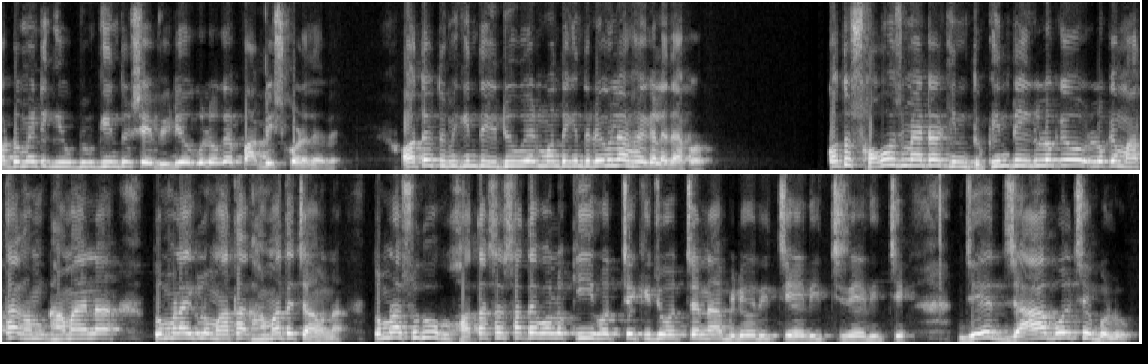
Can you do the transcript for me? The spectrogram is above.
অটোমেটিক ইউটিউব কিন্তু সেই ভিডিওগুলোকে পাবলিশ করে দেবে। অতএব তুমি কিন্তু ইউটিউবের মধ্যে কিন্তু রেগুলার হয়ে গেলে দেখো। কত সহজ ম্যাটার কিন্তু কিন্তু এগুলোকেও লোকে মাথা ঘাম- ঘামায় না। তোমরা এগুলো মাথা ঘামাতে চাও না। তোমরা শুধু হতাশার সাথে বলো, কি হচ্ছে, কিছু হচ্ছে না ভিডিও দিচ্ছি, এই দিচ্ছি এই দিচ্ছি। যে যা বলছে বলুক।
